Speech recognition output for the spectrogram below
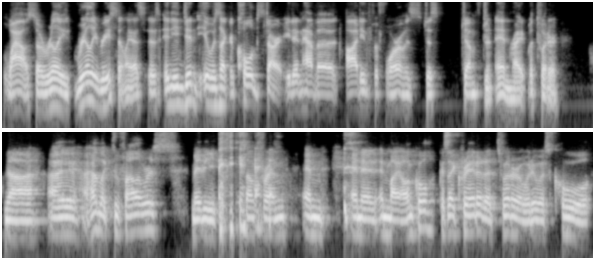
Wow. So really, really recently. That's and you didn't. It was like a cold start. You didn't have an audience before. It was just jumped in right with Twitter. Nah, I, I had like two followers, maybe some friend, and and uh, and my uncle because I created a Twitter when it was cool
